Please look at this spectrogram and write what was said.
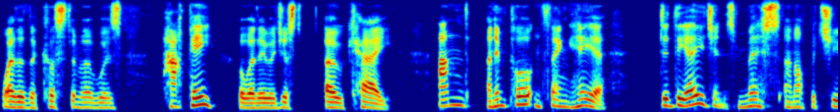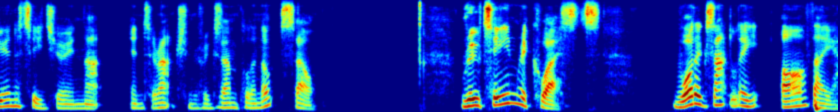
whether the customer was happy or whether they were just okay. And an important thing here, did the agents miss an opportunity during that interaction, for example, an upsell? Routine requests. What exactly are they?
